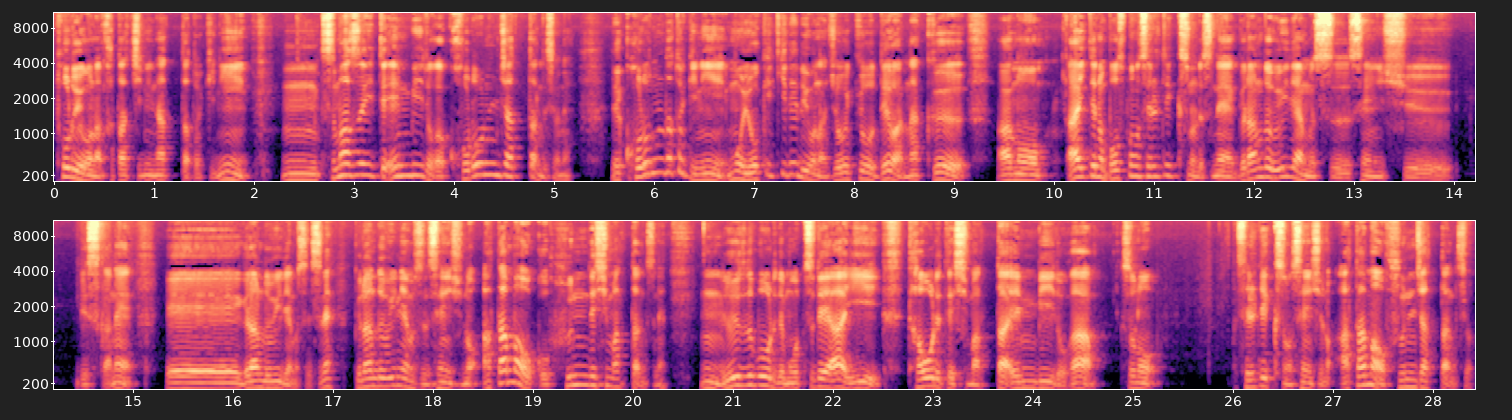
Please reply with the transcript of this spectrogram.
取るような形になった時に、うん、つまずいてエンビードが転んじゃったんですよね。で、転んだ時に、もう避けきれるような状況ではなく、あの、相手のボストンセルティックスのですね、グランド・ウィリアムス選手ですかね。えー、グランドウィリアムスですね。グランドウィリアムス選手の頭をこう踏んでしまったんですね。うん、ルーズボールでもつれ合い、倒れてしまったエンビードが、その、セルティックスの選手の頭を踏んじゃったんですよ。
